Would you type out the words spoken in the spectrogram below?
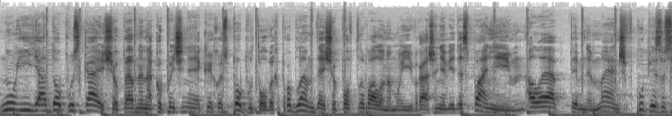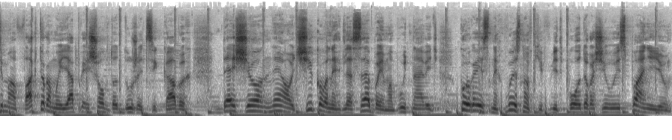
Ну і я допускаю, що певне накопичення якихось побутових проблем дещо повпливало на мої враження від Іспанії, але тим не менш, вкупі з усіма факторами я прийшов до дуже цікавих, дещо неочікуваних для себе і, мабуть, навіть корисних висновків від подорожі у Іспанію.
